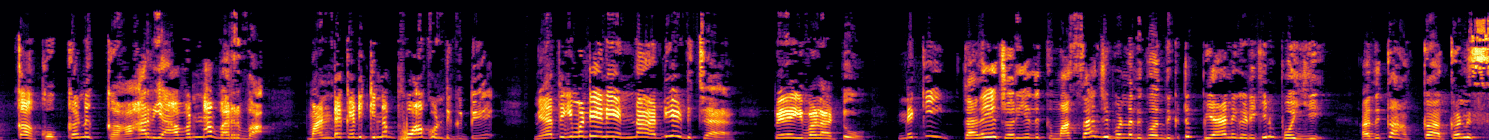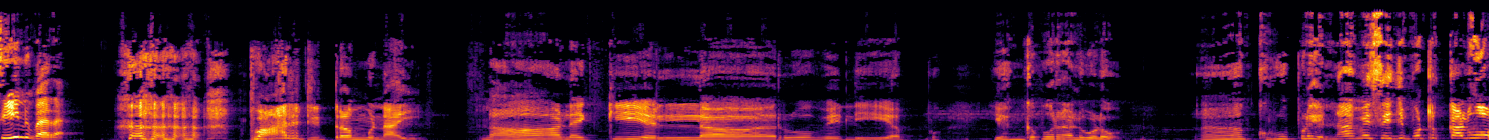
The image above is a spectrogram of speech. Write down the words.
அக்கா கொக்கனு காரி அவன் தான் வருவா. மண்டை கடிக்குன்னு போ கொண்டுக்கிட்டு. நேத்துக்கு மட்டும் என்ன என்ன அடி அடிச்ச? பேய் இவளாட்டோ? இன்னைக்கு தலைய சொரியதுக்கு மசாஜ் பண்ணதுக்கு வந்துக்கிட்டு பியானு கடிக்குன்னு பொய். அதுக்கு அக்கா அக்கான்னு சீன் வேற. பாருட்டி ட்ரம்மு நாய். நாளைக்கு எல்லாரும் வெளியே போ எங்கே போகிற அலுவலோ ஆ குரூப்பில் என்ன மெசேஜ் போட்டிருக்காளுவோ?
